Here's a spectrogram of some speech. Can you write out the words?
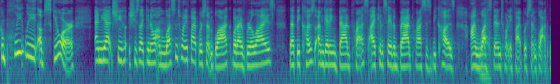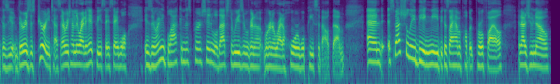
completely obscure. And yet she she's like, you know, I'm less than 25% black, but I've realized that because I'm getting bad press, I can say the bad press is because I'm right. less than 25% black. Because you, there is this purity test. Every time they write a hit piece, they say, well, is there any black in this person? Well, that's the reason we're gonna we're gonna write a horrible piece about them. And especially being me, because I have a public profile, and as you know,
